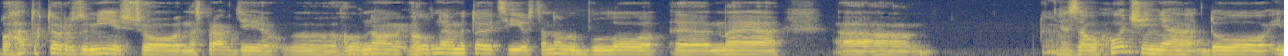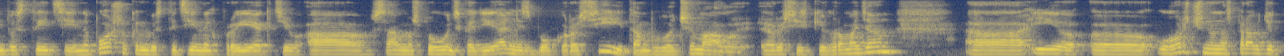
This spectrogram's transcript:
багато хто розуміє, що насправді е, головною головною метою цієї установи було е, не е, заохочення до інвестицій, не пошук інвестиційних проєктів, а саме шпигунська діяльність з боку Росії. Там було чимало російських громадян, і е, Угорщина насправді.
